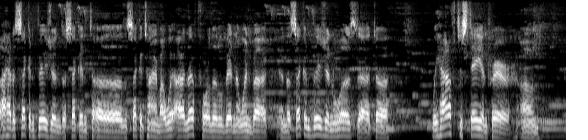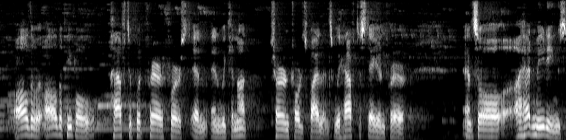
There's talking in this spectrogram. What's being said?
I had a second vision. The second, uh, the second time I, w- I left for a little bit and I went back. And the second vision was that uh, we have to stay in prayer. Um, all the all the people have to put prayer first, and and we cannot turn towards violence. We have to stay in prayer. And so I had meetings.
